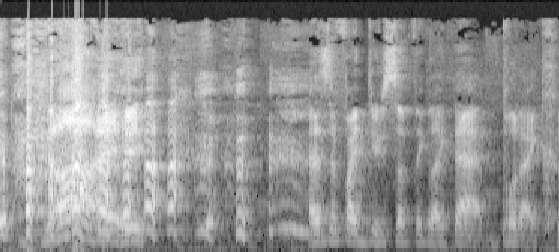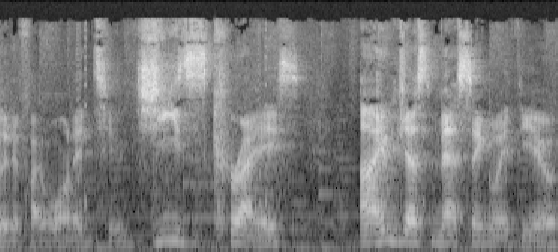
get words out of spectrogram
if God! As if I'd do something like that, but I could if I wanted to. Jesus Christ. I'm just messing with you.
